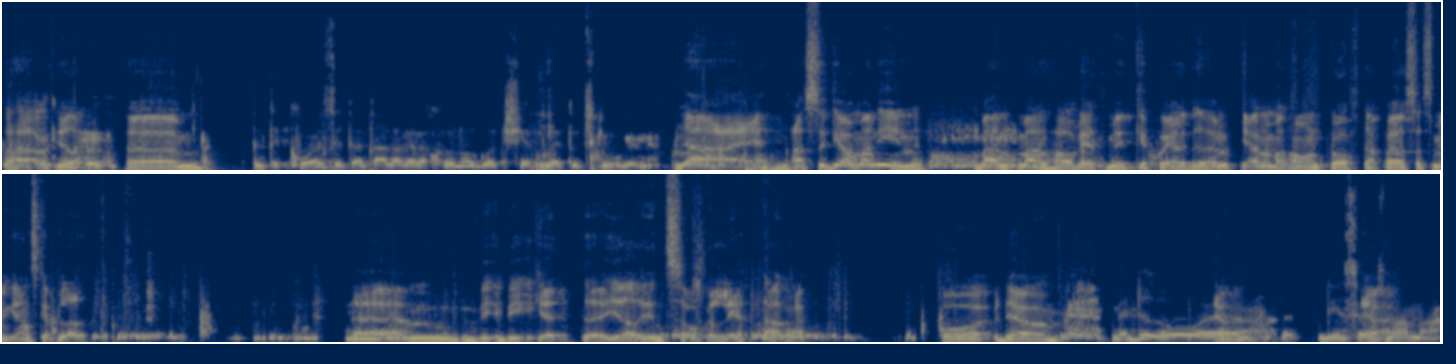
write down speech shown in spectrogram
Det här gör vi. Ehm, inte konstigt att alla relationer har gått käpprätt åt skogen. nej, alltså går man in. Man, man har rätt mycket självömkan och man har en kofta på sig som är ganska blöt. Um, vilket eh, gör ju inte saker lättare. Och då... Men du och eh, Ja. din sons Ja. mamma,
